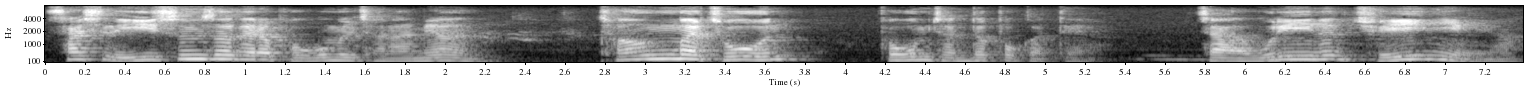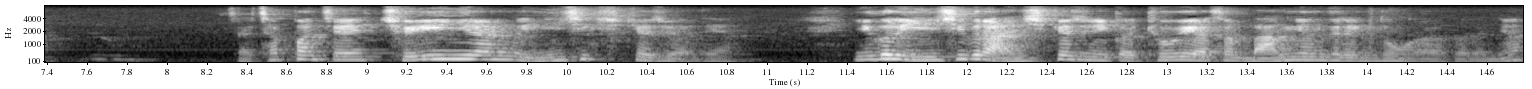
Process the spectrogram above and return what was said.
사실 이 순서대로 복음을 전하면 정말 좋은 복음 전도법 같아요. 자, 우리는 죄인이에요. 자, 첫 번째, 죄인이라는 걸 인식시켜줘야 돼요. 이걸 인식을 안 시켜주니까 교회에 와서 망령된 행동을 하거든요.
